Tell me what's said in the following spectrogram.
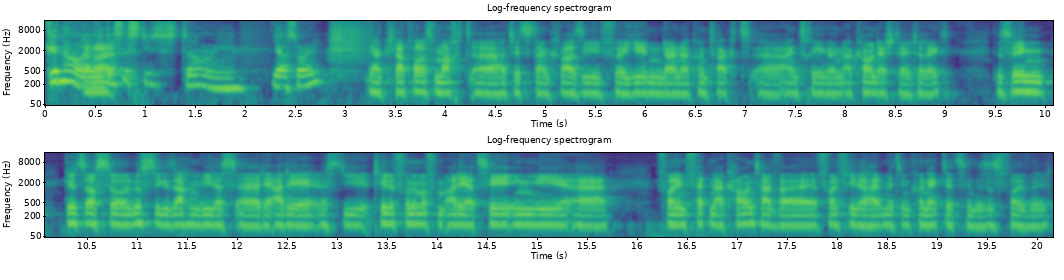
Genau, also Aber- das ist die Story. Ja, sorry. Ja, Clubhouse macht, äh, hat jetzt dann quasi für jeden deiner Kontakteinträge Einträge einen Account erstellt direkt. Deswegen gibt es auch so lustige Sachen wie, dass, äh, der AD, dass die Telefonnummer vom ADAC irgendwie äh, voll den fetten Account hat, weil voll viele halt mit dem connected sind. Das ist voll wild.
